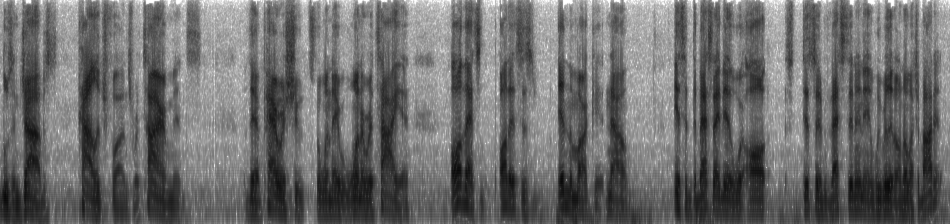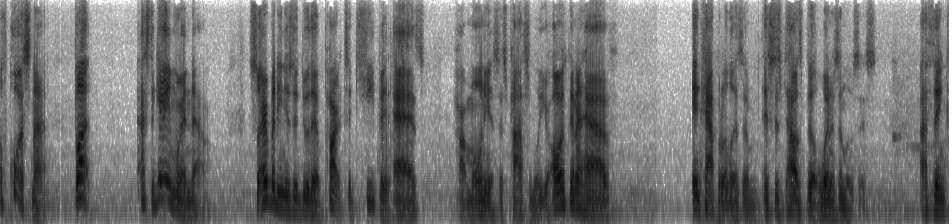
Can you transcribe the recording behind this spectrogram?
losing jobs, college funds, retirements, their parachutes for when they want to retire. All that's all this is in the market. Now, is it the best idea we're all disinvested in it and we really don't know much about it? Of course not. But that's the game we're in now. So everybody needs to do their part to keep it as harmonious as possible. You're always going to have in capitalism, it's just how it's built, winners and losers. I think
